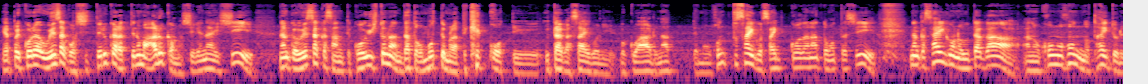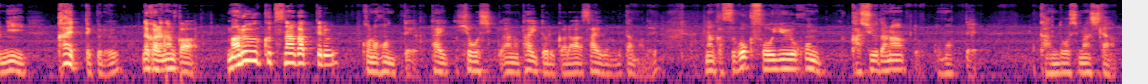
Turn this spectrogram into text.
やっぱりこれは上坂を知ってるからっていうのもあるかもしれないしなんか上坂さんってこういう人なんだと思ってもらって結構っていう歌が最後に僕はあるなってもう本当最後最高だなと思ったしなんか最後の歌があのこの本のタイトルに返ってくる。だからなんか丸くつながってるこの本ってタイ表紙あのタイトルから最後の歌まで。なんかすごくそういう本歌集だなと思って感動しました。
